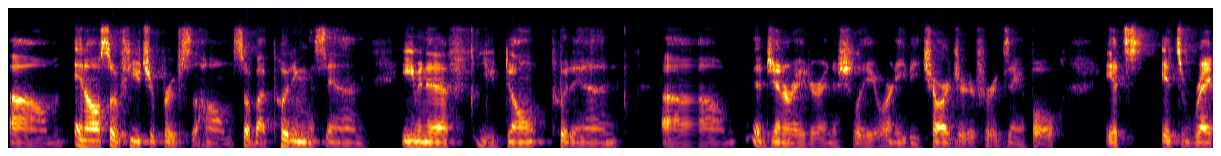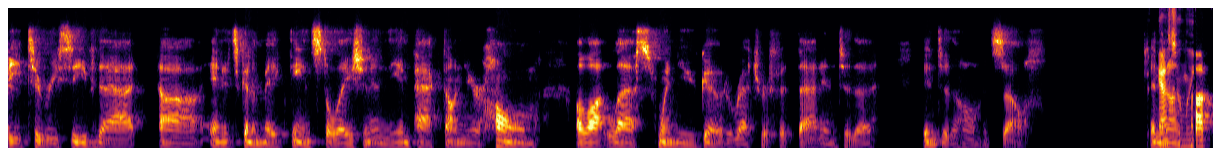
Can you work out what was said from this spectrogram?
Um, and also future proofs the home. So by putting this in, even if you don't put in um, a generator initially or an EV charger, for example, it's it's ready to receive that, uh, and it's going to make the installation and the impact on your home a lot less when you go to retrofit that into the into the home itself. And then on top,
